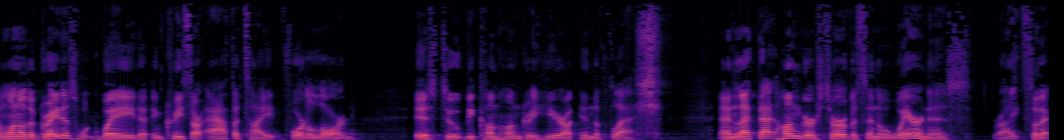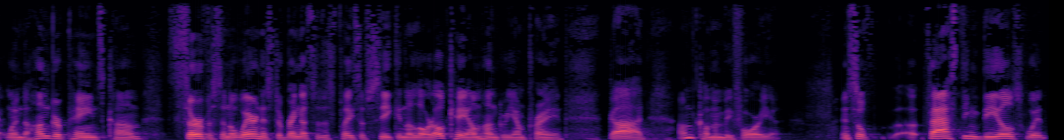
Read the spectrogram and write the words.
And one of the greatest way to increase our appetite for the Lord is to become hungry here in the flesh. And let that hunger serve us in awareness, right? So that when the hunger pains come, serve us in awareness to bring us to this place of seeking the Lord. Okay, I'm hungry, I'm praying. God, I'm coming before you. And so uh, fasting deals with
